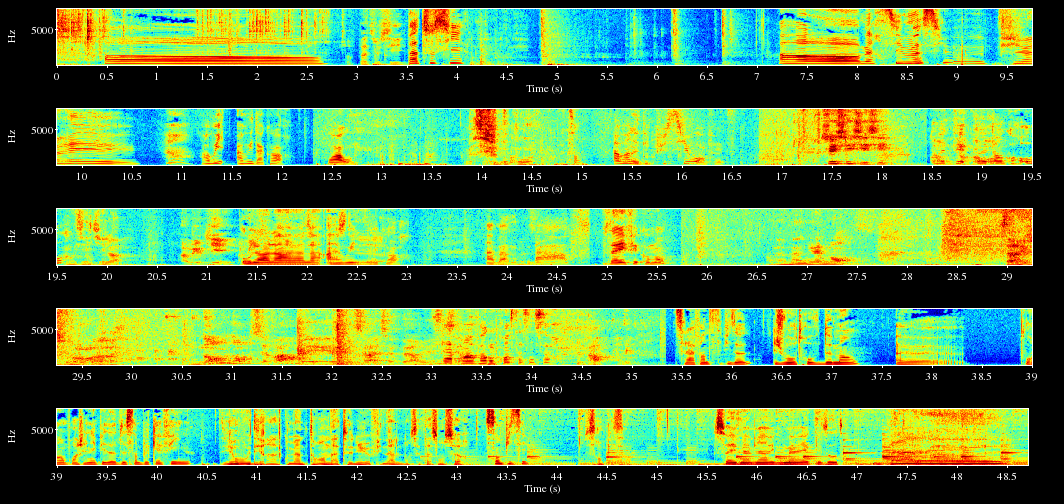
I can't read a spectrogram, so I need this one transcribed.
Oh. Pas de soucis. Pas de souci. Oh, merci monsieur. Purée. Ah oui, ah oui, d'accord. Waouh. Merci beaucoup. hein. Attends. Ah oui, on était plus si haut en fait. Si, si, si, si. On, était, on était encore haut Vous étiez là Ah oui, ok. Ouh là là là là. Ah oui, d'accord. Ah bah, bah. Vous avez fait comment Euh, Manuellement. Ça arrive souvent. euh. Non, non, c'est rare, mais ça, ça peut arriver. C'est la première fois qu'on prend cet ascenseur. Ah, oui. C'est la fin de cet épisode. Je vous retrouve demain euh, pour un prochain épisode de Simple Caféine. Et on vous dira combien de temps on a tenu au final dans cet ascenseur Sans pisser. sans pisser. Soyez bien bien avec vous-même et avec les autres. Bye.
